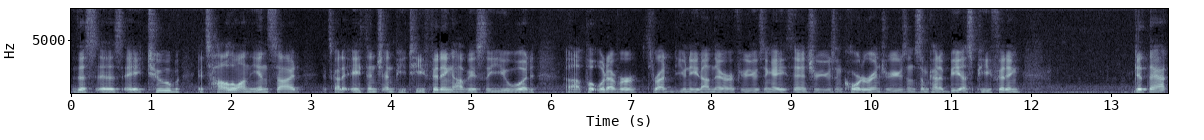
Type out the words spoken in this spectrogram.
this is a tube. It's hollow on the inside. It's got an eighth inch NPT fitting. Obviously you would uh, put whatever thread you need on there if you're using eighth inch or using quarter inch or using some kind of BSP fitting. Get that.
